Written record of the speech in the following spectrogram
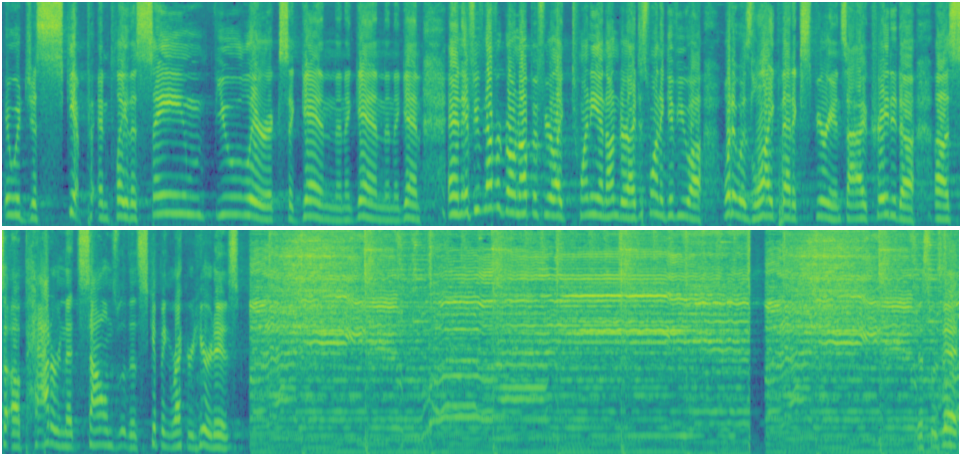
it would just skip and play the same few lyrics again and again and again. And if you've never grown up, if you're like 20 and under, I just want to give you a, what it was like, that experience. I created a, a, a pattern that sounds with a skipping record. Here it is. This was it.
